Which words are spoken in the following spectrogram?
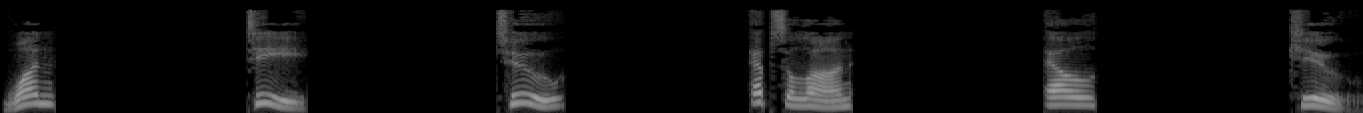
1 t 2 epsilon L Q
